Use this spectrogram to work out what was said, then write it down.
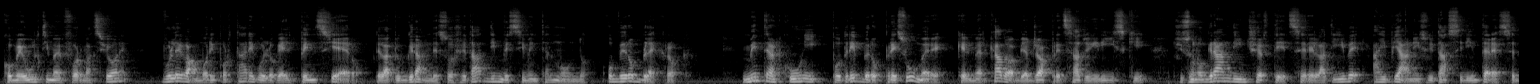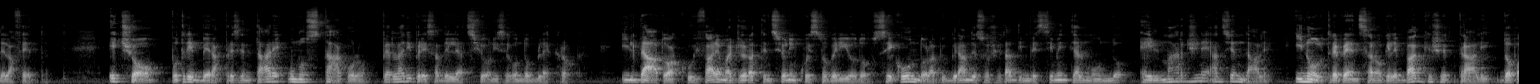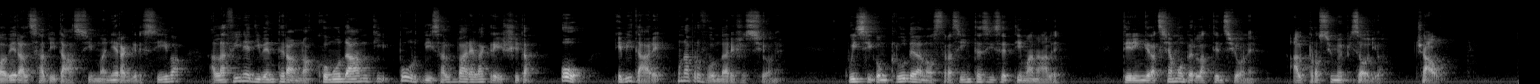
Come ultima informazione, volevamo riportare quello che è il pensiero della più grande società di investimenti al mondo, ovvero BlackRock. Mentre alcuni potrebbero presumere che il mercato abbia già apprezzato i rischi, ci sono grandi incertezze relative ai piani sui tassi di interesse della Fed e ciò potrebbe rappresentare un ostacolo per la ripresa delle azioni secondo BlackRock. Il dato a cui fare maggiore attenzione in questo periodo, secondo la più grande società di investimenti al mondo, è il margine aziendale. Inoltre pensano che le banche centrali, dopo aver alzato i tassi in maniera aggressiva, alla fine diventeranno accomodanti pur di salvare la crescita o evitare una profonda recessione. Qui si conclude la nostra sintesi settimanale. Ti ringraziamo per l'attenzione. Al prossimo episodio. Ciao!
